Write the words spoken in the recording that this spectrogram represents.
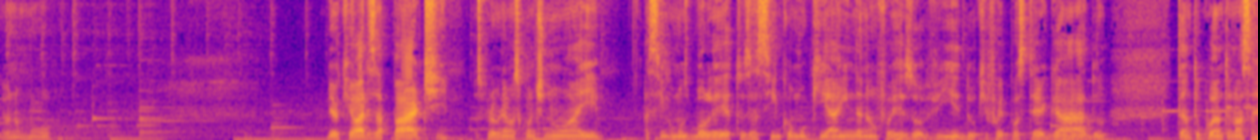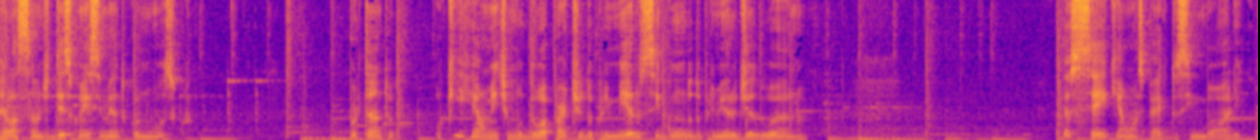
eu não morro. Belchiores à parte, os problemas continuam aí, assim como os boletos, assim como o que ainda não foi resolvido, o que foi postergado, tanto quanto nossa relação de desconhecimento conosco. Portanto, o que realmente mudou a partir do primeiro segundo do primeiro dia do ano? Eu sei que é um aspecto simbólico,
